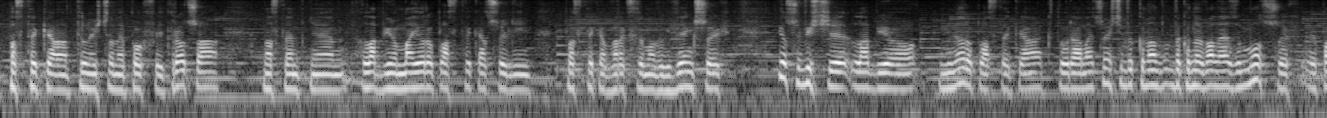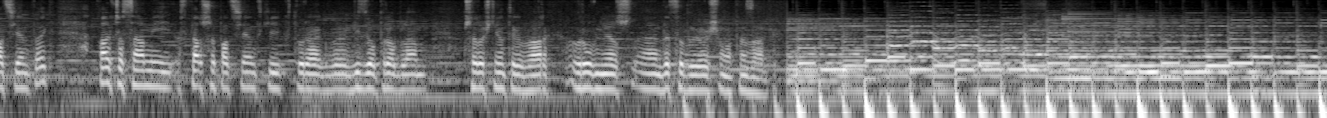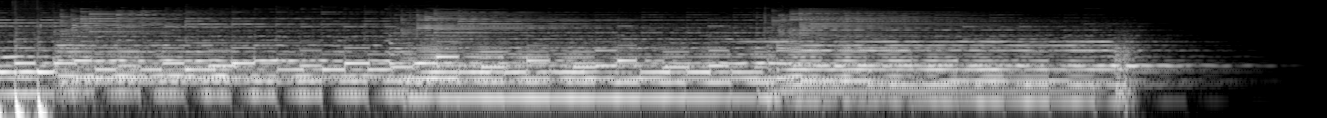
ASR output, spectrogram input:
plastyka tylnej ściany pochwy i krocza, następnie labiomajoroplastyka, czyli plastyka warg sremowych większych i oczywiście labiominoroplastyka, która najczęściej wykonywana jest u młodszych e, pacjentek, ale czasami starsze pacjentki, które jakby widzą problem przerośniętych warg, również e, decydują się na ten zabieg.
